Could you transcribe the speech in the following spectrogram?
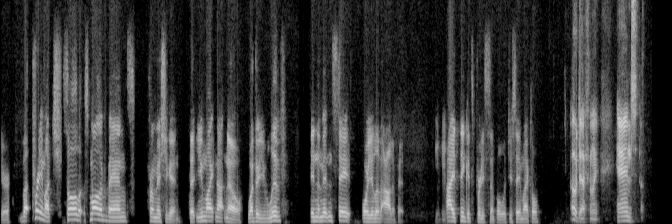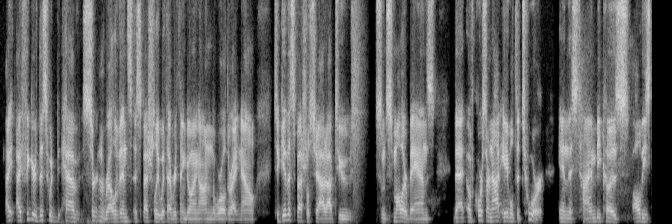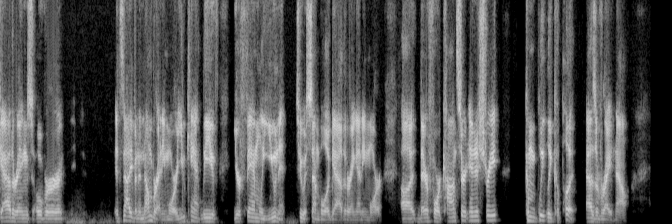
here. But pretty much so smaller bands from michigan that you might not know whether you live in the mitten state or you live out of it Mhm. i think it's pretty simple would you say michael Oh, definitely. And I, I figured this would have certain relevance, especially with everything going on in the world right now, to give a special shout out to some smaller bands that, of course, are not able to tour in this time because all these gatherings over it's not even a number anymore. You can't leave your family unit to assemble a gathering anymore. Uh, therefore, concert industry completely kaput as of right now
